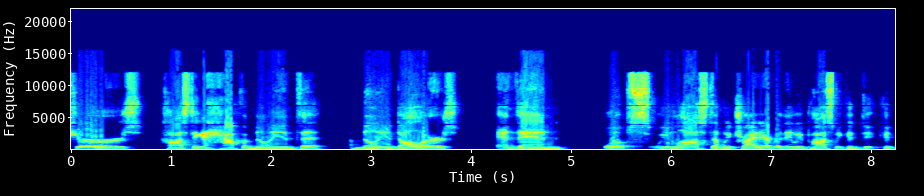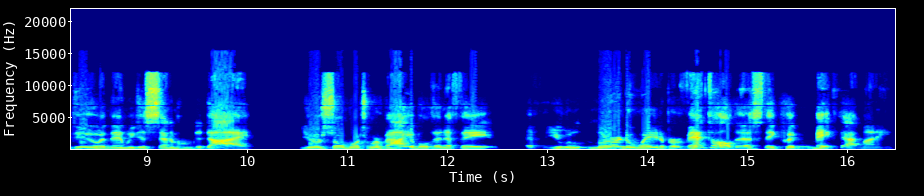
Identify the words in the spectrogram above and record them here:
cures costing a half a million to a million dollars, and then whoops, we lost them. We tried everything we possibly could do, could do, and then we just sent them home to die. You're so much more valuable than if they if you learned a way to prevent all this, they couldn't make that money.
